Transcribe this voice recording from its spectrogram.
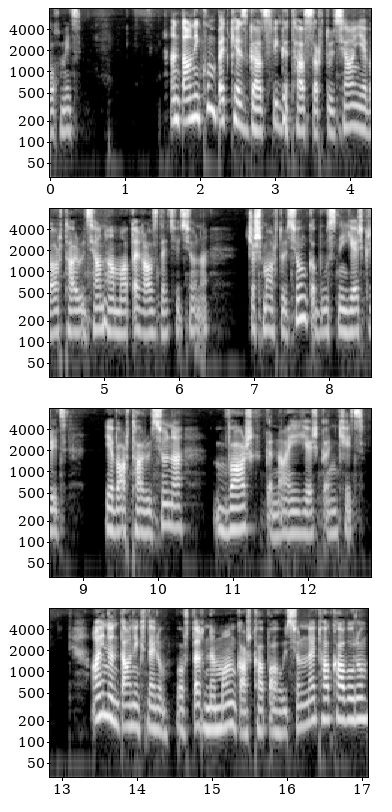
կողմից։ Ընտանիքում պետք է զգացվի գթասրտության եւ արդարության համատեղ ազդեցությունը։ Ճշմարտություն կբուսնի երկրից եւ արդարությունը վար կնայի երկնքից։ Այն ընտանիքներում, որտեղ նման կարգապահությունն է թակավորում,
